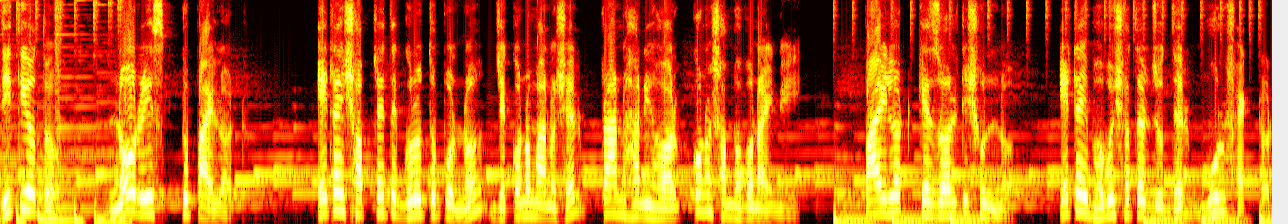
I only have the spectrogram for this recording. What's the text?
দ্বিতীয়ত নো রিস্ক টু পাইলট এটাই সবচাইতে গুরুত্বপূর্ণ যে কোনো মানুষের প্রাণহানি হওয়ার কোনো সম্ভাবনাই নেই। পাইলট ক্যাজুয়ালিটি শূন্য, এটাই ভবিষ্যতের যুদ্ধের মূল ফ্যাক্টর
